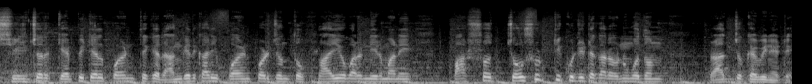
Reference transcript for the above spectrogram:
শিলচর ক্যাপিটাল পয়েন্ট থেকে রাঙ্গেরকারি পয়েন্ট পর্যন্ত ফ্লাইওভার নির্মাণে পাঁচশো চৌষট্টি কোটি টাকার অনুমোদন রাজ্য ক্যাবিনেটে।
